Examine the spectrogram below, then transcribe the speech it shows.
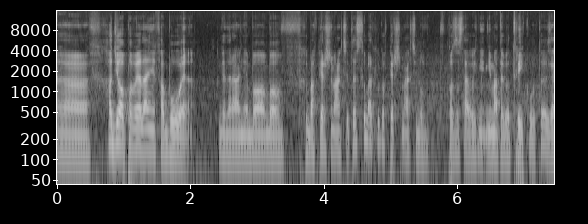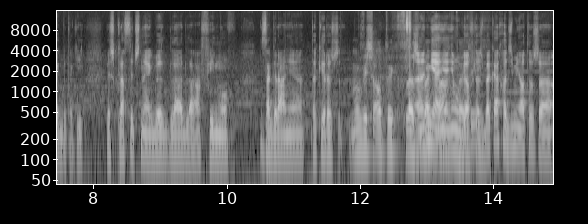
e, chodzi o opowiadanie fabuły generalnie, bo, bo w, chyba w pierwszym akcie, to jest chyba tylko w pierwszym akcie, bo w pozostałych nie, nie ma tego triku, to jest jakby taki, wiesz, klasyczny jakby dla, dla filmów zagranie, takie rzeczy, Mówisz o tych flashbackach? Nie, nie, nie mówię o takich? flashbackach. Chodzi mi o to, że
